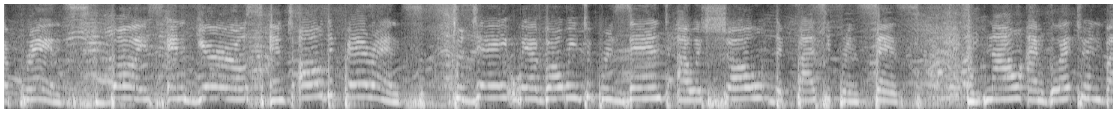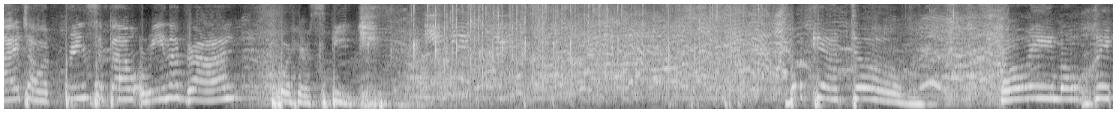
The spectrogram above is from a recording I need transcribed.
Dear friends, boys and girls, and all the parents, today we are going to present our show, The Fussy Princess. And now I'm glad to invite our principal, Rina Gal, for her speech. בוקר טוב, הורים, אורחים,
